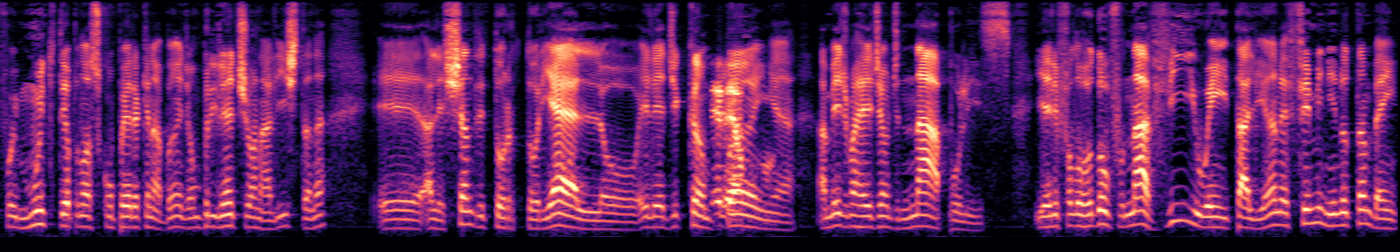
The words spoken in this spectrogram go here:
foi muito tempo nosso companheiro aqui na Band, é um brilhante jornalista, né? É Alexandre Tortoriello, ele é de Campanha, a mesma região de Nápoles. E ele falou, Rodolfo, navio em italiano é feminino também.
